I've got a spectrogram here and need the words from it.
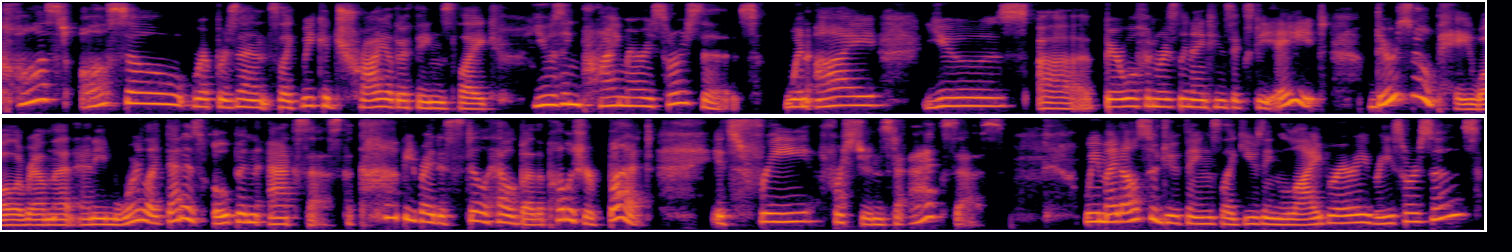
cost also represents like we could try other things like using primary sources. When i use uh, Baer, Wolf and risley 1968 there's no paywall around that anymore. Like that is open access. The copyright is still held by the publisher but it's free for students to access. We might also do things like using library resources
